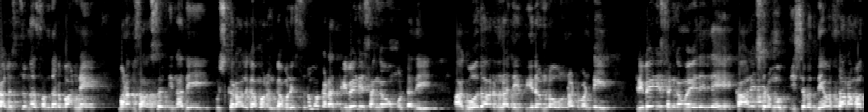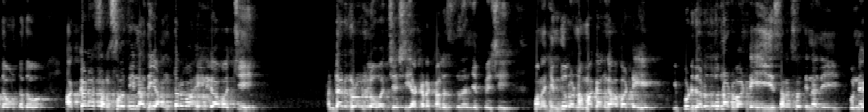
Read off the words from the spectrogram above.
కలుస్తున్న సందర్భాన్నే మనం సరస్వతి నది పుష్కరాలుగా మనం గమనిస్తున్నాం. అక్కడ త్రివేణి సంగమం ఉంటుంది. ఆ గోదావరి నది తీరంలో ఉన్నటువంటి త్రివేణి సంఘం ఏదైతే కాళేశ్వరం ముక్తీశ్వర దేవస్థానం వద్ద ఉంటుందో అక్కడ సరస్వతి నది అంతర్వాహినిగా వచ్చి అండర్ గ్రౌండ్లో వచ్చేసి అక్కడ కలుస్తుందని చెప్పేసి మన హిందువుల నమ్మకం కాబట్టి ఇప్పుడు జరుగుతున్నటువంటి ఈ సరస్వతి నది పుణ్య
